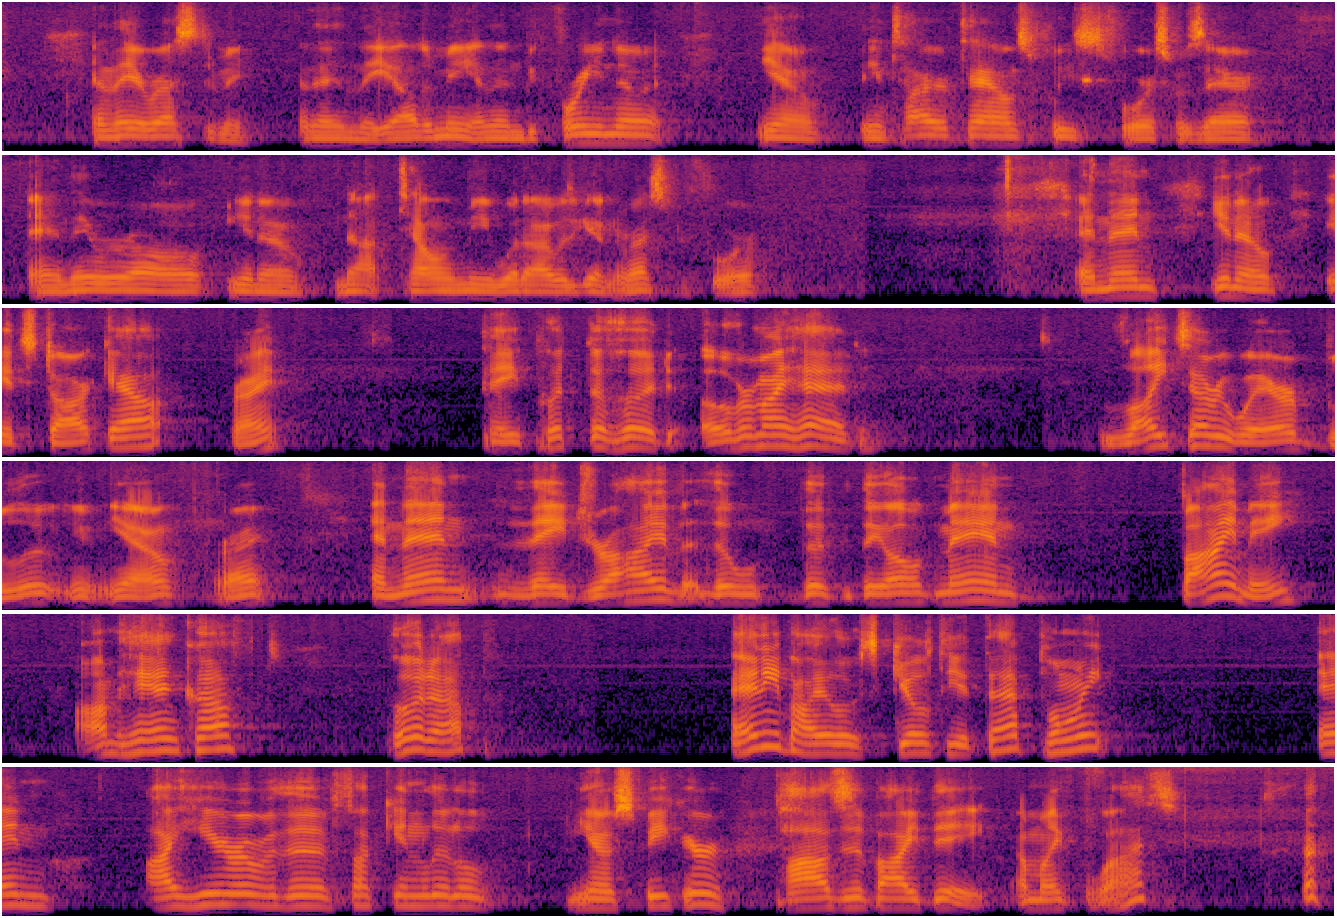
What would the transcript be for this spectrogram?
And they arrested me. And then they yelled at me. And then before you know it, you know, the entire town's police force was there. And they were all, you know, not telling me what I was getting arrested for. And then, you know, it's dark out, right? They put the hood over my head, lights everywhere, blue, you know, right? And then they drive the the, the old man by me. I'm handcuffed, put up. Anybody looks guilty at that point. And I hear over the fucking little, you know, speaker, positive ID. I'm like, what?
